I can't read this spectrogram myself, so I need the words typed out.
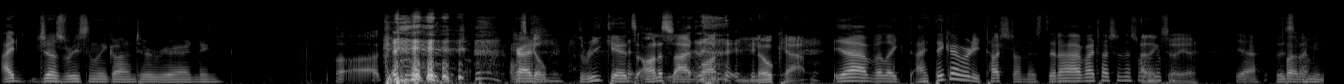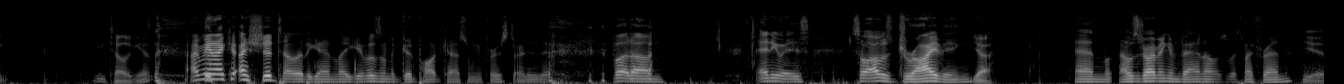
I just recently got into a rear ending. Fuck. Crash- Almost killed three kids on a sidewalk. No cap. Yeah, but like I think I already touched on this. Did I? Have I touched on this one? I think so. Yeah. Yeah, But but it's, I um, mean, you can tell again. I mean, I, c- I should tell it again. Like it wasn't a good podcast when we first started it. but um, anyways, so I was driving yeah. and I was driving in van. I was with my friend, Yeah.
